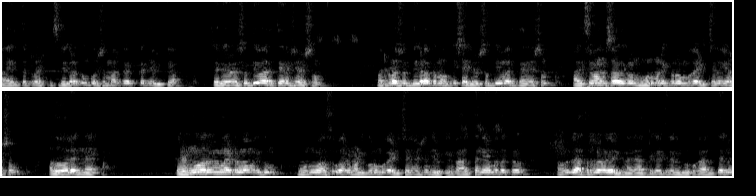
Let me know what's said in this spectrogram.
ആയിരത്തെട്ട് പ്രാവശ്യം സ്ത്രീകൾക്കും പുരുഷന്മാർക്കൊക്കെ ജപിക്കാം ശരീരശുദ്ധി വരുത്തിയതിന് ശേഷം മറ്റുള്ള ശുദ്ധികളൊക്കെ നോക്കി ശരീരശുദ്ധി വരുത്തിയതിനു ശേഷം മത്സ്യമാംസാദികൾ മൂന്ന് മണിക്കൂർ മുമ്പ് കഴിച്ചതിന് ശേഷം അതുപോലെ തന്നെ കിഴങ്ങ് വർഗങ്ങളായിട്ടുള്ള ഇതും മൂന്ന് മാസം വേറെ മണിക്കൂർ മുമ്പ് കഴിച്ചതിന് ശേഷം ജപിക്കാം കാലത്ത് തന്നെ ആകുമ്പോൾ ഇതൊക്കെ നമ്മൾ രാത്രിയിലാണ് കഴിക്കണം. രാത്രി കഴിച്ചിട്ട് അപ്പോൾ കാലത്ത് തന്നെ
